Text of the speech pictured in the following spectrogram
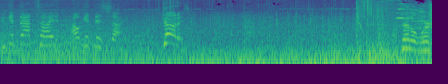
You get that side, I'll get this side. Got it! That'll work.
